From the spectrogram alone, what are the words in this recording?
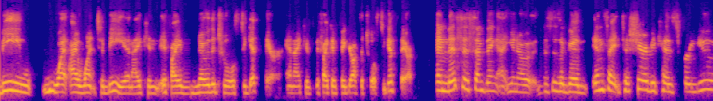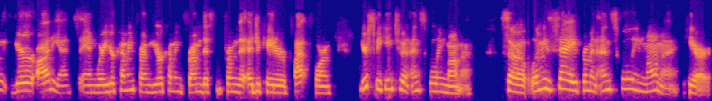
be what I want to be. And I can, if I know the tools to get there, and I can, if I can figure out the tools to get there. And this is something, uh, you know, this is a good insight to share because for you, your audience and where you're coming from, you're coming from this, from the educator platform, you're speaking to an unschooling mama. So let me say from an unschooling mama here,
